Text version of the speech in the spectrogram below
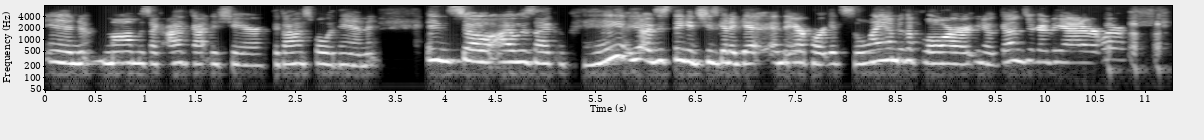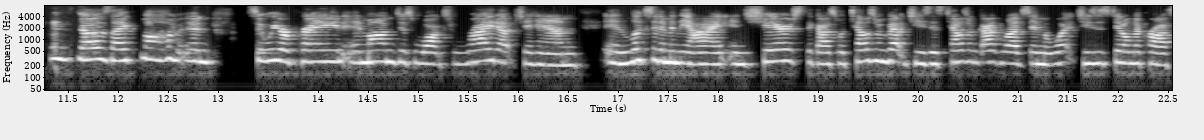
And mom was like, I've got to share the gospel with him. And so I was like, okay, you know, I'm just thinking she's going to get in the airport, get slammed to the floor, you know, guns are going to be at her, whatever. and so I was like, mom. And so we were praying, and mom just walks right up to him and looks at him in the eye and shares the gospel, tells him about Jesus, tells him God loves him and what Jesus did on the cross.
